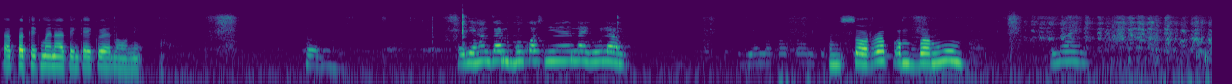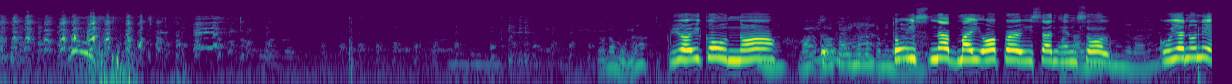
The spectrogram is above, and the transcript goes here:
Papatikman natin kay Kuya Noni. Oo. Kasi hanggang bukas niyo yan ay ulam. Ang sarap, ang bango. Nay. Ikaw na muna. Yeah, ikaw na. Ma makain na lang kami To isnab my offer is an insult. kami ni nanay. Kuya Noni,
